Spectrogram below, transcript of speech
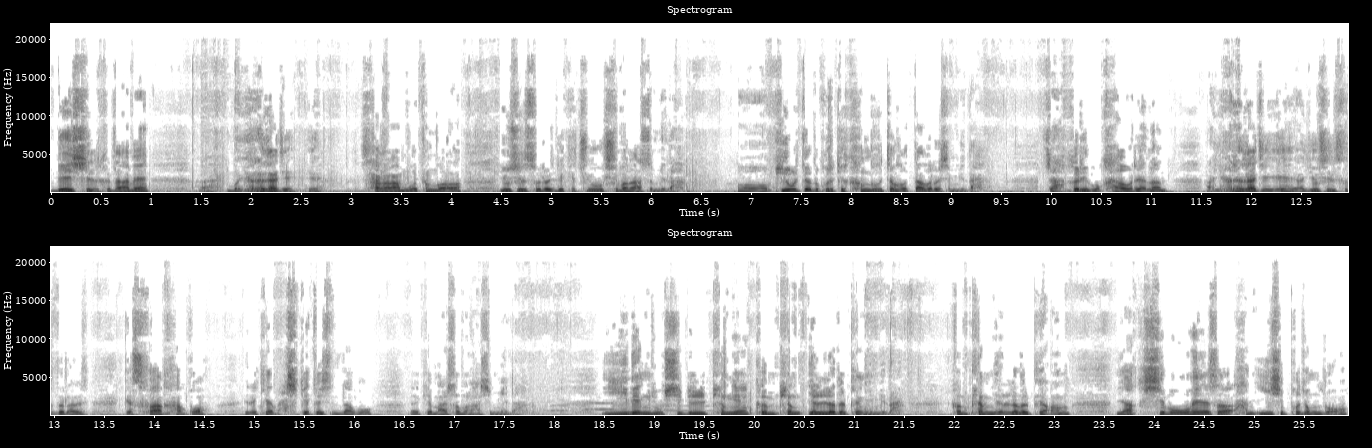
매실, 그 다음에 뭐 여러 가지 예, 사과나무 같은 거 유실수를 이렇게 쭉 심어놨습니다. 어, 비 올 때도 그렇게 큰 걱정 없다 그러십니다. 자 그리고 가을에는 아, 여러 가지 유실수들을 이렇게 수확하고 이렇게 맛있게 드신다고 이렇게 말씀을 하십니다. 261평에 건평 18평입니다. 건평 18평. 약 15회에서 한 20호 정도.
